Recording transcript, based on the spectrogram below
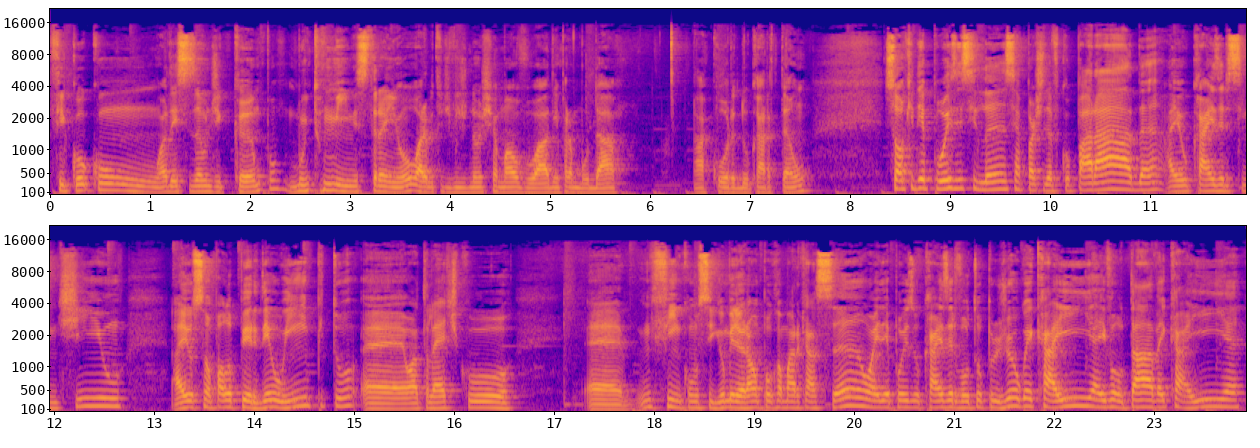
ficou com a decisão de campo, muito me estranhou o árbitro de vídeo não chamar o Voaden para mudar a cor do cartão. Só que depois desse lance a partida ficou parada, aí o Kaiser sentiu, aí o São Paulo perdeu o ímpeto, é, o Atlético é, enfim, conseguiu melhorar um pouco a marcação, aí depois o Kaiser voltou pro jogo, aí caía, aí voltava, aí caía,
